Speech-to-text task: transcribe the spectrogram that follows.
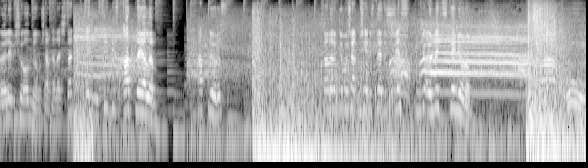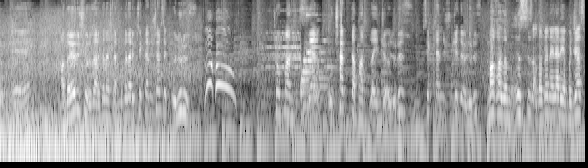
Öyle bir şey olmuyormuş arkadaşlar. En iyisi biz atlayalım. Atlıyoruz. Sanırım yumuşak bir şeyin üstüne düşeceğiz. Çünkü ölmek istemiyorum. Adaya düşüyoruz arkadaşlar. Bu kadar yüksekten düşersek ölürüz. Çok mantıksız. Yani uçak da patlayınca ölürüz. Yüksekten düşünce de ölürüz. Bakalım ıssız adada neler yapacağız.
